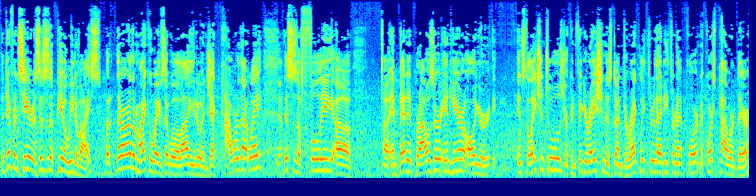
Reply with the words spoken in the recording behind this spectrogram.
The difference here is this is a PoE device, but there are other microwaves that will allow you to inject power that way. Yep. This is a fully uh, uh, embedded browser in here. All your installation tools, your configuration is done directly through that Ethernet port, and of course powered there,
